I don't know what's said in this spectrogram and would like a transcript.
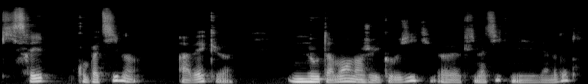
qui serait compatible avec euh, notamment l'enjeu écologique, euh, climatique, mais il y en a d'autres.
